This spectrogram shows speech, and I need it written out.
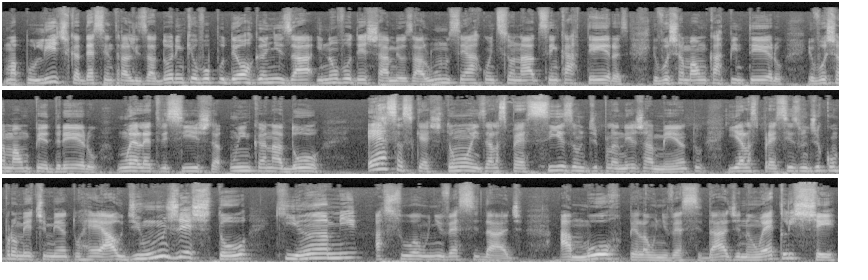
uma política descentralizadora em que eu vou poder organizar e não vou deixar meus alunos sem ar-condicionado, sem carteiras. Eu vou chamar um carpinteiro, eu vou chamar um pedreiro, um eletricista, um encanador. Essas questões, elas precisam de planejamento e elas precisam de comprometimento real de um gestor que ame a sua universidade. Amor pela universidade não é clichê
